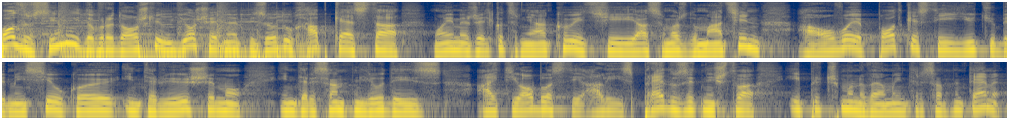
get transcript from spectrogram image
Pozdrav svima i dobrodošli u još jednu epizodu Hubcasta. Moje ime je Željko Crnjaković i ja sam vaš domaćin, a ovo je podcast i YouTube emisija u kojoj intervjuišemo interesantne ljude iz IT oblasti, ali iz preduzetništva i pričamo na veoma interesantne teme.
